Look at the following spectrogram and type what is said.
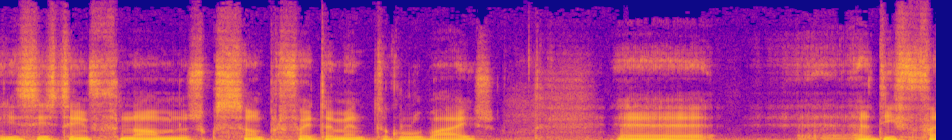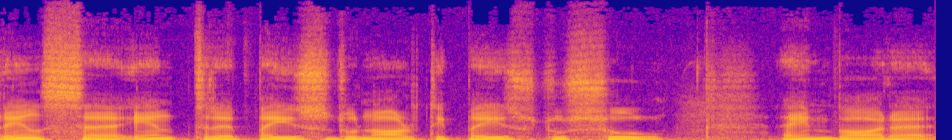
existem fenómenos que são perfeitamente globais. A diferença entre países do Norte e países do Sul embora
